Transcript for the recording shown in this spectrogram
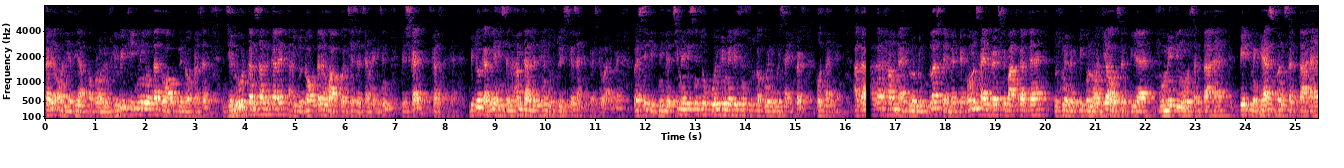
करें और यदि आपका प्रॉब्लम फिर भी ठीक नहीं होता तो आप अपने डॉक्टर से ज़रूर कंसल्ट करें, ताकि जो डॉक्टर है वो आपको अच्छे से अच्छा मेडिसिन प्रिस्क्राइब कर सके। वीडियो के अगले हिस्से में हम जान लेते हैं दोस्तों इसके साइड इफेक्ट्स के बारे में। वैसे कितनी भी अच्छी मेडिसिन हो, कोई भी मेडिसिन उसका कोई ना कोई साइड इफ़ेक्ट होता ही है। अगर अगर हम डाइक्लोविन प्लस टेबलेट के कॉमन साइड इफ़ेक्ट की बात करते हैं तो उसमें व्यक्ति को नोजिया हो सकती है वोमिटिंग हो सकता है, पेट में गैस बन सकता है,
